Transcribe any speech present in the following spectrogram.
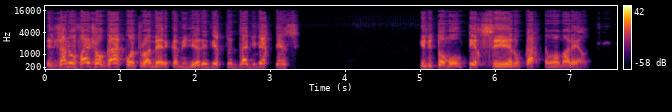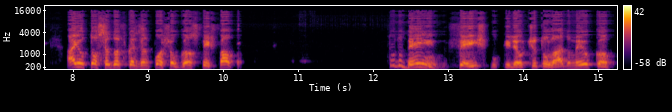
Ele já não vai jogar contra o América Mineiro em virtude da advertência. Ele tomou o terceiro cartão amarelo. Aí o torcedor fica dizendo, poxa, o Ganso fez falta. Tudo bem, fez, porque ele é o titular do meio campo.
